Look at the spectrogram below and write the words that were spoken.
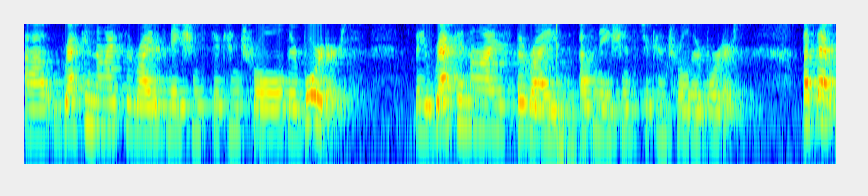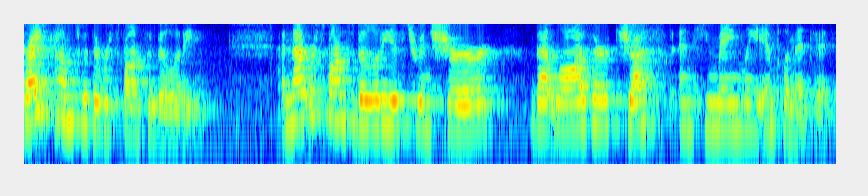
uh, recognize the right of nations to control their borders. They recognize the right of nations to control their borders. But that right comes with a responsibility. And that responsibility is to ensure that laws are just and humanely implemented,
